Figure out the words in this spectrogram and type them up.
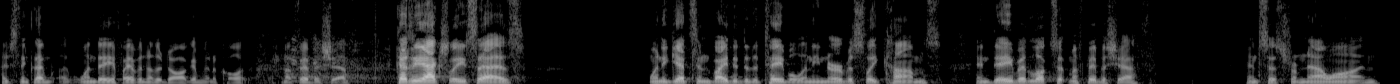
I just think that one day, if I have another dog, I'm going to call it Mephibosheth. Because he actually says, when he gets invited to the table and he nervously comes, and David looks at Mephibosheth and says, From now on,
